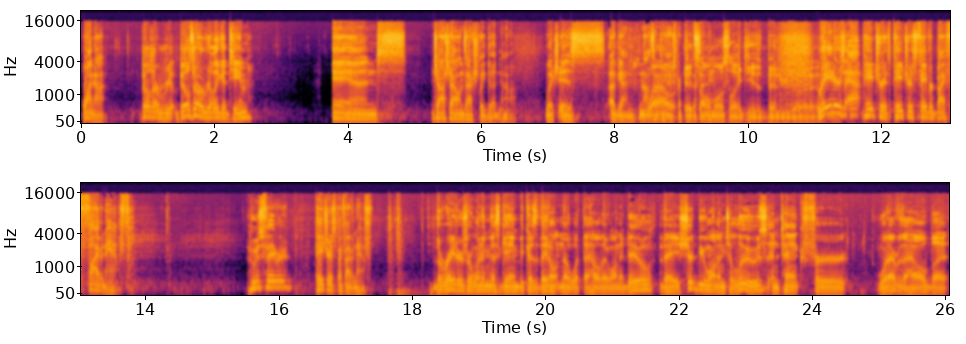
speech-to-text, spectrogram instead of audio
why not? Bills are real. Bills are a really good team, and Josh Allen's actually good now, which is again not something I expected it's to say. almost like he's been good. Raiders at Patriots. Patriots favored by five and a half. Who's favored? Patriots by five and a half. The Raiders are winning this game because they don't know what the hell they want to do. They should be wanting to lose and tank for whatever the hell, but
